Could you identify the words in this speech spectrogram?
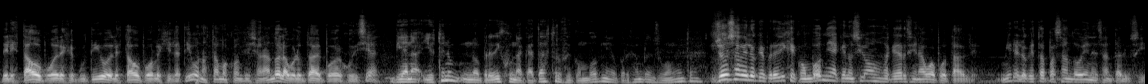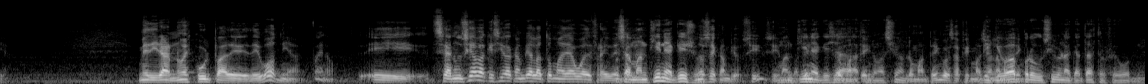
del Estado Poder Ejecutivo, del Estado Poder Legislativo, no estamos condicionando la voluntad del Poder Judicial. Viana, ¿y usted no, no predijo una catástrofe con Botnia, por ejemplo, en su momento? Yo sabe lo que predije con Botnia, que nos íbamos a quedar sin agua potable. Mire lo que está pasando hoy en Santa Lucía. Me dirán, no es culpa de, Botnia. Bueno, eh, se anunciaba que se iba a cambiar la toma de agua de Fray O sea, mantiene aquello. No se cambió, sí, sí. Mantiene aquella lo mantengo, afirmación. Lo mantengo, esa De afirmación. que la va a producir una catástrofe Botnia.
